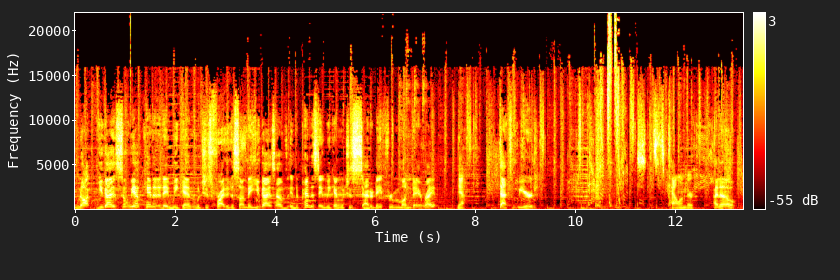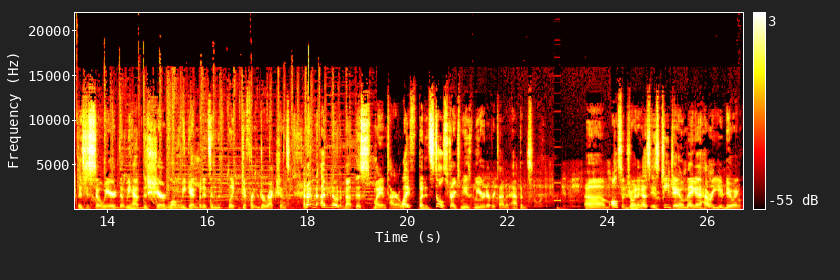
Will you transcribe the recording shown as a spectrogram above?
Not you guys. So we have Canada Day weekend, which is Friday to Sunday. You guys have Independence Day weekend, which is Saturday through Monday, right? Yeah, That's weird. it's calendar. I know. It's just so weird that we have this shared long weekend, but it's in like different directions. And I've I've known about this my entire life, but it still strikes me as weird every time it happens. Um, also joining us is TJ Omega. How are you doing?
